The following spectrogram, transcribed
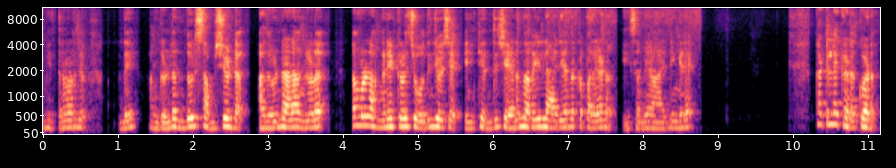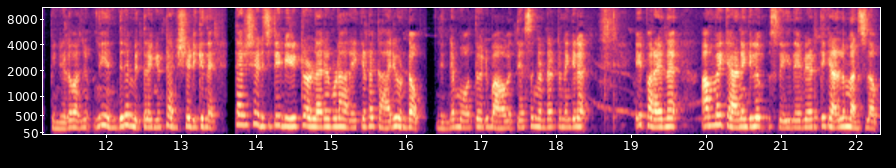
മിത്ര പറഞ്ഞു അതെ അങ്കിളിന് എന്തോ ഒരു സംശയമുണ്ട്. അതുകൊണ്ടാണ് അങ്കിൾ നമ്മളോട് അങ്ങനെയൊക്കെയുള്ള ചോദ്യം ചോദിച്ചത് എനിക്ക് എന്ത് ചെയ്യണം എന്നറിയില്ല ആര്യ എന്നൊക്കെ പറയാണ്. ഈ സമയം ആര്യനിങ്ങനെ കട്ടിലെ കിടക്കുവാണ്. പിന്നീട് പറഞ്ഞു നീ എന്തിനാ മിത്ര ഇങ്ങനെ ടെൻഷൻ അടിക്കുന്നേ? ടെൻഷൻ അടിച്ചിട്ട് ഈ വീട്ടിലുള്ളവരെ കൂടെ അറിയിക്കേണ്ട കാര്യമുണ്ടോ? നിന്റെ മുഖത്ത് ഒരു ഭാവവ്യത്യാസം കണ്ടിട്ടുണ്ടെങ്കിൽ ഈ പറയുന്ന അമ്മയ്ക്കാണെങ്കിലും ശ്രീദേവി അടുത്തേക്കാണെങ്കിലും മനസ്സിലാവും.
